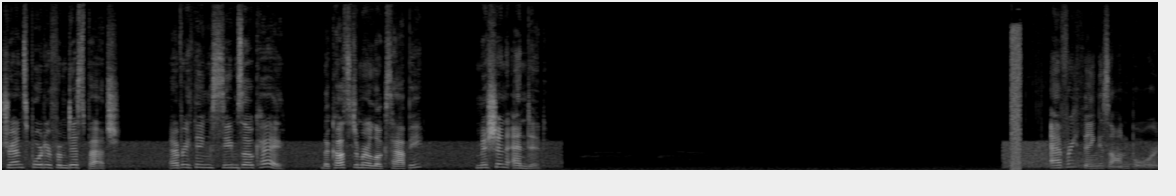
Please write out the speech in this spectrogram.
Transporter from dispatch. Everything seems okay. The customer looks happy. Mission ended. Everything is on board.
